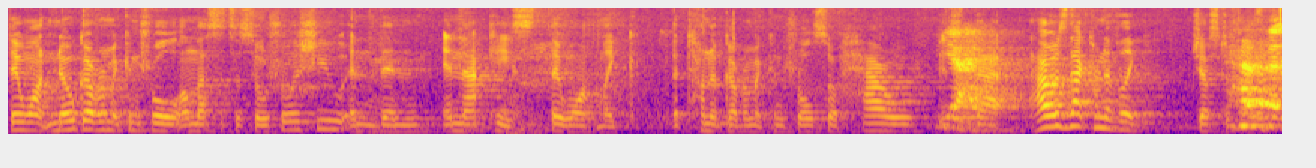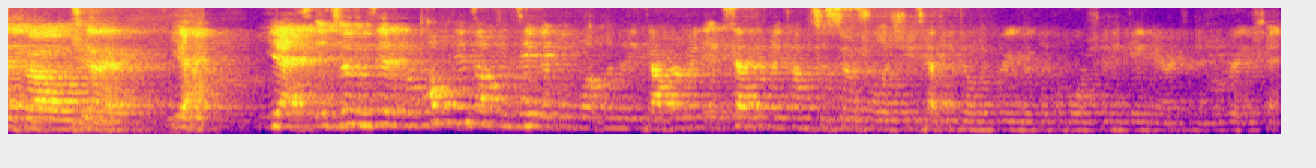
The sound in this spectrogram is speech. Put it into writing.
they want no government control unless it's a social issue and then in that case they want like a ton of government control so how is Yeah. that how is that kind of like justified? How does that go together? Yeah. Yes, and so is it Republicans often say that we want limited government, except when it comes to social issues that we don't agree with, like abortion and gay marriage and immigration.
